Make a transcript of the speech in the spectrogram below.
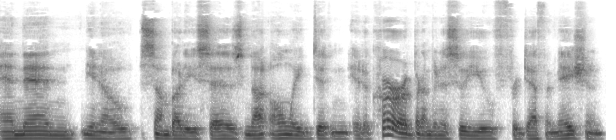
and then, you know, somebody says, not only didn't it occur, but I'm going to sue you for defamation.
